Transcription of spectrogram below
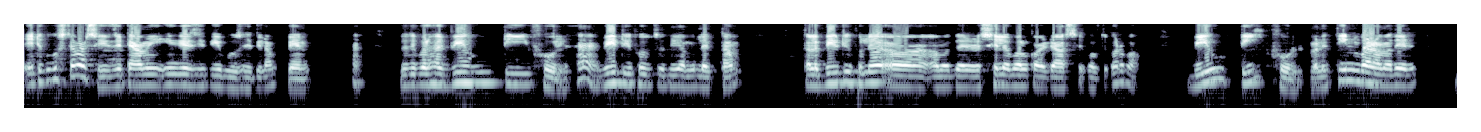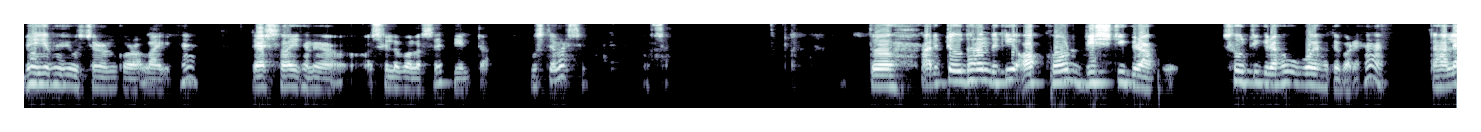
এইটুকু বুঝতে পারছি? যেটা আমি ইংরেজি দিয়ে বুঝিয়ে দিলাম পেন হ্যাঁ? যদি বলা হয় বিউটিফুল হ্যাঁ? বিউটিফুল যদি আমি লিখতাম, তাহলে বিউটিফুলে আমাদের সিলেবল কয়টা আছে বলতে পারবা? বিউটিফুল মানে তিনবার আমাদের ভেঙে ভেঙে উচ্চারণ করা লাগে হ্যাঁ? দ্যাটস হয় এখানে সিলেবল আছে তিনটা। বুঝতে পারছি? আচ্ছা। তো আরেকটা উদাহরণ দেখি, অক্ষর দৃষ্টিগ্রাহ শ্রুতিগ্রাহ উভয় হতে পারে হ্যাঁ? তাহলে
